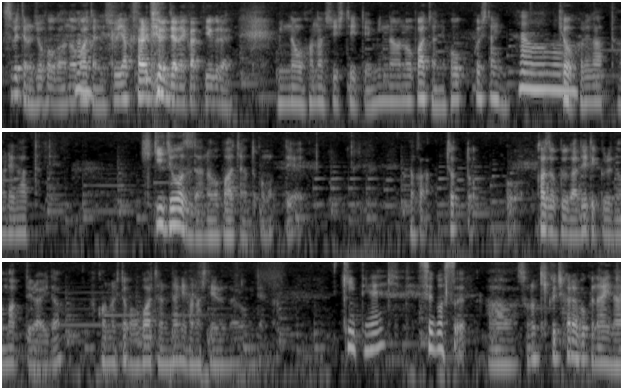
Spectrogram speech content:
全ての情報があのおばあちゃんに集約されてるんじゃないかっていうぐらい、みんなお話ししていて、みんなあのおばあちゃんに報告したいん今日これがあった、あれがあったき上手だな、おばあちゃんとか思って、なんか、ちょっと、こう、家族が出てくるのを待ってる間、他の人がおばあちゃんに何話しているんだろうみたいな。聞いて。過ごす。ああ、その聞く力僕ないな。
